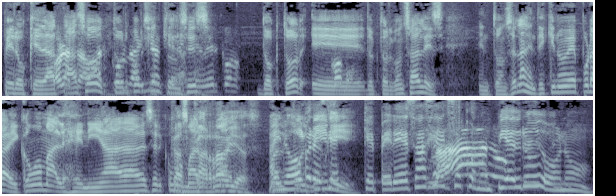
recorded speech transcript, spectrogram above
Pero que da paso, doctor, porque entonces, doctor, eh, doctor González, entonces la gente que uno ve por ahí como mal geniada debe ser como mal, rabias. Ay, no, pero es que, que pereza sexo con un piedrudo, ¿o no?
